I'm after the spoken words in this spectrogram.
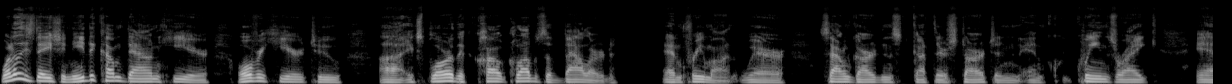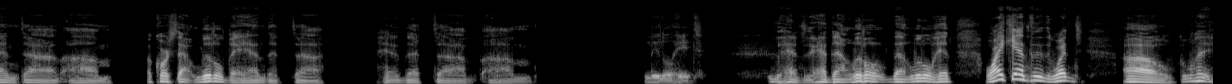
one of these days, you need to come down here, over here, to uh, explore the cl- clubs of Ballard and Fremont, where Soundgarden's got their start, and and Qu- Queensryche, and uh, um, of course that little band that uh, had that uh, um, Little hit. Had had that little that little hit. Why can't the what? Oh, what,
